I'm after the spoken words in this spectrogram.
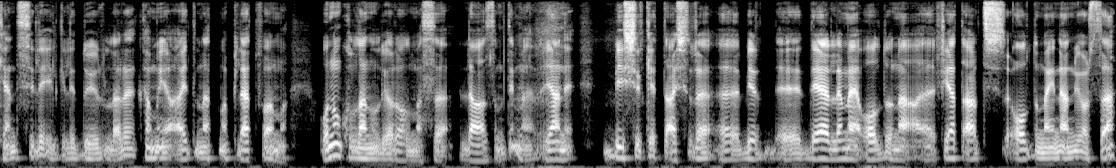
kendisiyle ilgili duyuruları kamuya aydınlatma platformu onun kullanılıyor olması lazım değil mi? Yani bir şirkette aşırı e, bir e, değerleme olduğuna, e, fiyat artış olduğuna inanıyorsa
